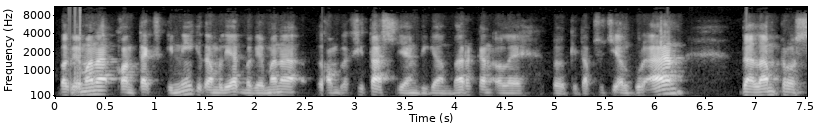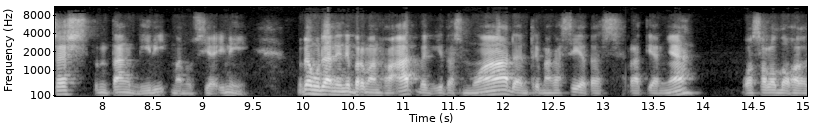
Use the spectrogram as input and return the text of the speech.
Bagaimana konteks ini kita melihat bagaimana kompleksitas yang digambarkan oleh uh, kitab suci Al-Quran dalam proses tentang diri manusia ini. Mudah-mudahan ini bermanfaat bagi kita semua dan terima kasih atas perhatiannya. Wassalamualaikum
